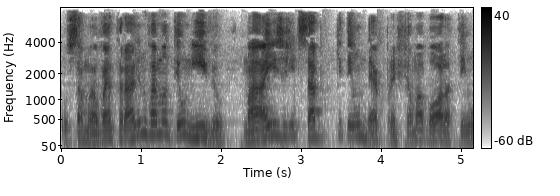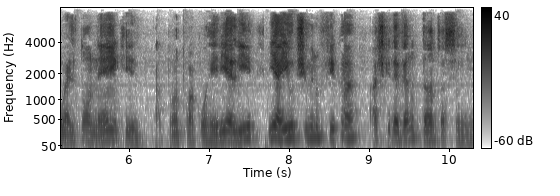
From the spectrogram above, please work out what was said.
o Samuel vai entrar, ele não vai manter o nível. Mas a gente sabe que tem um Deco para enfiar uma bola, tem o Elton Nem que apronta uma correria ali, e aí o time não fica, acho que devendo tanto assim, né?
